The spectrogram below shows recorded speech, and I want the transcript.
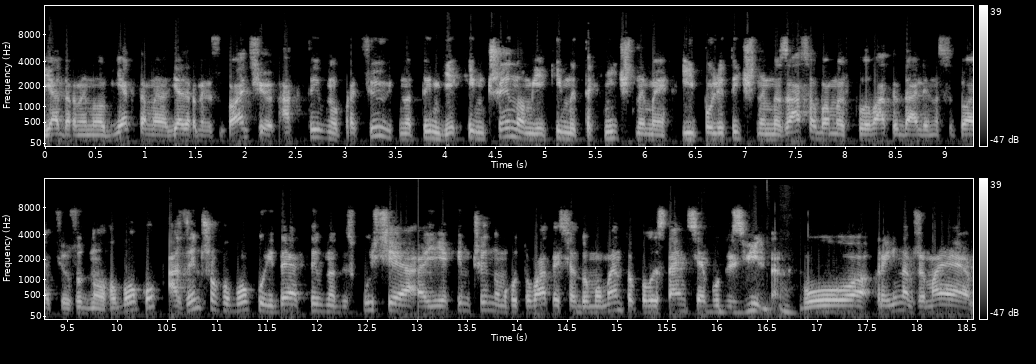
ядерними об'єктами, ядерною ситуацією, активно працюють над тим, яким чином, якими технічними і політичними засобами впливати далі на ситуацію з одного боку, а з іншого боку йде активна дискусія, яким чином готуватися до моменту, коли станція буде звільнена, бо Україна вже має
